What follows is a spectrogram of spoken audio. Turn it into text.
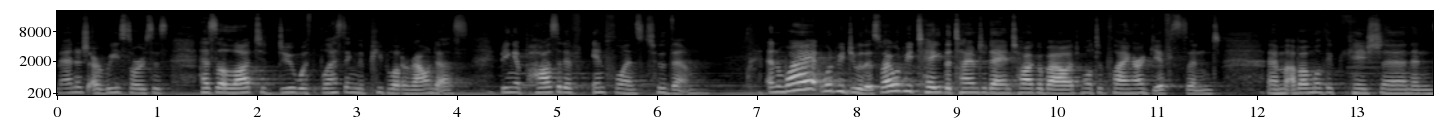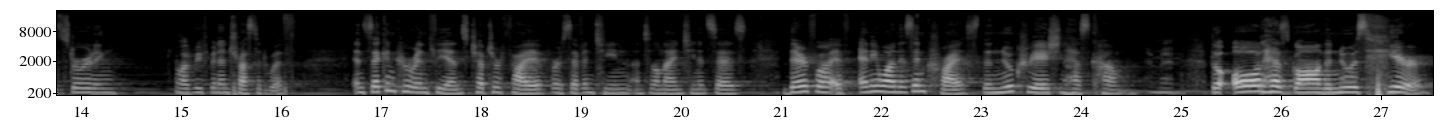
manage our resources has a lot to do with blessing the people around us, being a positive influence to them. And why would we do this? Why would we take the time today and talk about multiplying our gifts and um, about multiplication and stewarding what we've been entrusted with? In 2 Corinthians chapter 5 verse 17 until 19 it says, "Therefore if anyone is in Christ, the new creation has come. Amen. The old has gone, the new is here.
